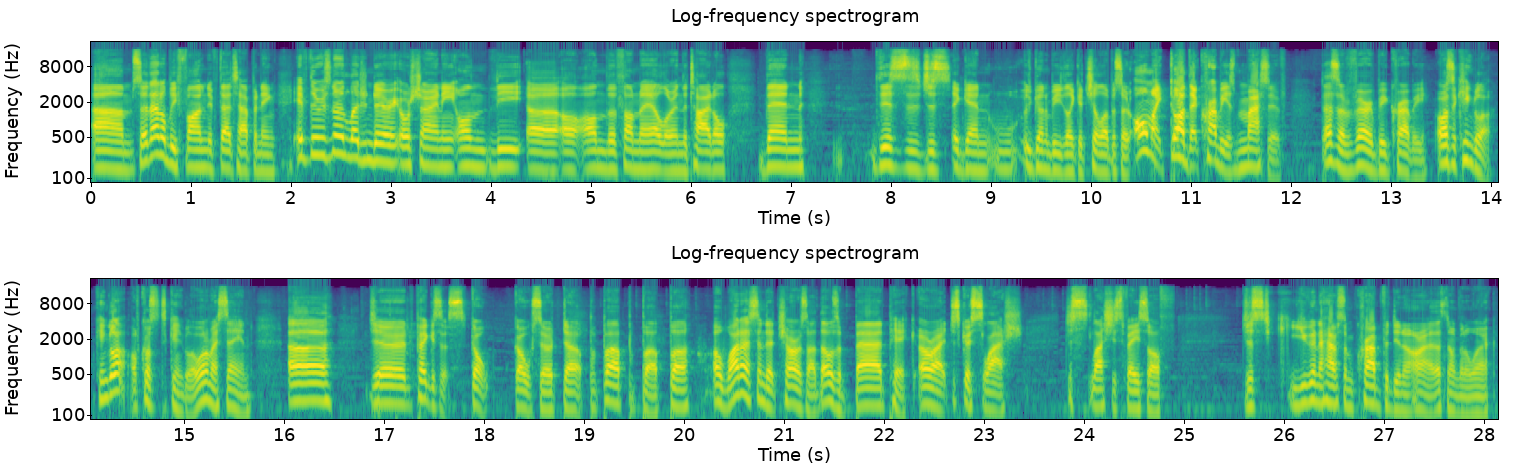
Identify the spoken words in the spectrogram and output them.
Um, so that'll be fun if that's happening. If there is no Legendary or Shiny on the, uh, on the thumbnail or in the title, then this is just, again, to be like a chill episode. Oh my god, that Krabby is massive. That's a very big Krabby. Oh, it's a Kingler. Kingler? Of course it's a Kingler. What am I saying? Uh, Pegasus. Go. Go, sir. Da, ba, ba, ba, ba. Oh, why did I send it Charizard? That was a bad pick. Alright, just go slash. Just slash his face off. Just, you're gonna have some crab for dinner. Alright, that's not gonna work.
